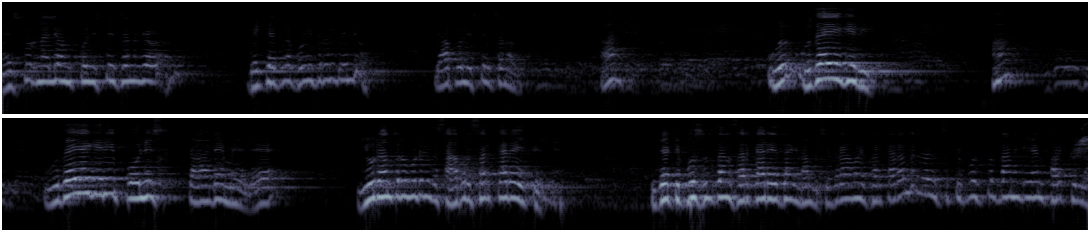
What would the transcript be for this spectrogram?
ಮೈಸೂರಿನಲ್ಲಿ ಒಂದು ಪೊಲೀಸ್ ಸ್ಟೇಷನ್ಗೆ ಬೆಂಕಿ ಹಚ್ಚಲಕ್ಕೆ ಹೋಗಿದ್ರಲ್ರಿ ಇಲ್ಲಿ ಯಾವ ಪೊಲೀಸ್ ಸ್ಟೇಷನ್ ಅದು? ಹಾಂ ಉದಯಗಿರಿ. ಉದಯಗಿರಿ ಪೊಲೀಸ್ ಠಾಣೆ ಮೇಲೆ ಇವ್ರಂತರೂ ಬಿಡ್ರಿ ಇದು ಸಾಬ್ರ ಸರ್ಕಾರ ಐತಿ ಇಲ್ಲಿ. ಇದೇ ಟಿಪ್ಪು ಸುಲ್ತಾನ್ ಸರ್ಕಾರ ಇದ್ದಂಗೆ ನಮ್ಮ ಸಿದ್ದರಾಮಯ್ಯ ಸರ್ಕಾರ ಅಂದ್ರೆ ಟಿಪ್ಪು ಸುಲ್ತಾನ್ಗೆ ಏನು ಫರ್ಕ್ ಇಲ್ಲ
